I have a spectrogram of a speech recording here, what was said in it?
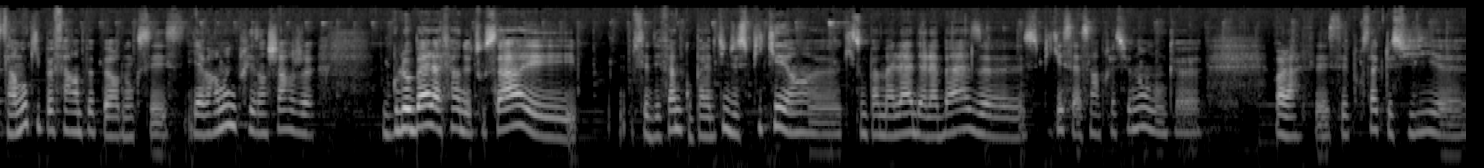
c'est un mot qui peut faire un peu peur. Donc, il y a vraiment une prise en charge globale à faire de tout ça et c'est des femmes qui n'ont pas l'habitude de se piquer, hein, qui sont pas malades à la base. se piquer, c'est assez impressionnant. Donc, voilà, c'est pour ça que le suivi euh,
